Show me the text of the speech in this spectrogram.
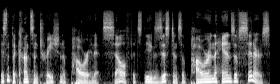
isn't the concentration of power in itself, it's the existence of power in the hands of sinners.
